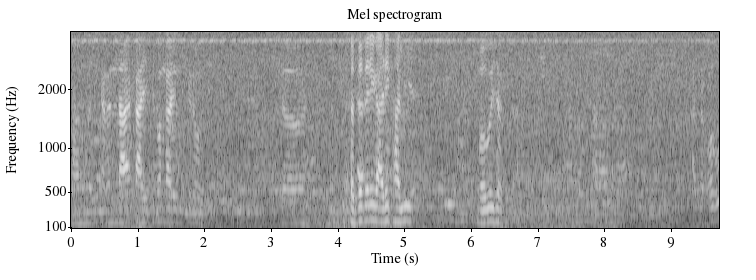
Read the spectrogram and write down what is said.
नॉर्मली कारण ला कालची पण गाडी उशीर होती. तर सध्या तरी गाडी खाली आहे. बघू शकता आता बघू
